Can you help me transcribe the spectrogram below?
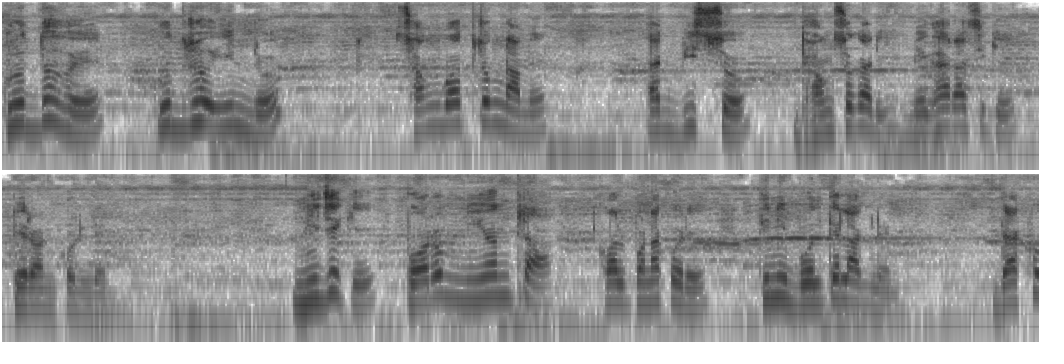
ক্রুদ্ধ হয়ে ক্রুদ্ধ ইন্দ্র সংবত্রক নামে এক বিশ্ব ধ্বংসকারী মেঘারাশিকে প্রেরণ করলেন। নিজেকে পরম নিয়ন্ত্রা কল্পনা করে তিনি বলতে লাগলেন, দেখো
